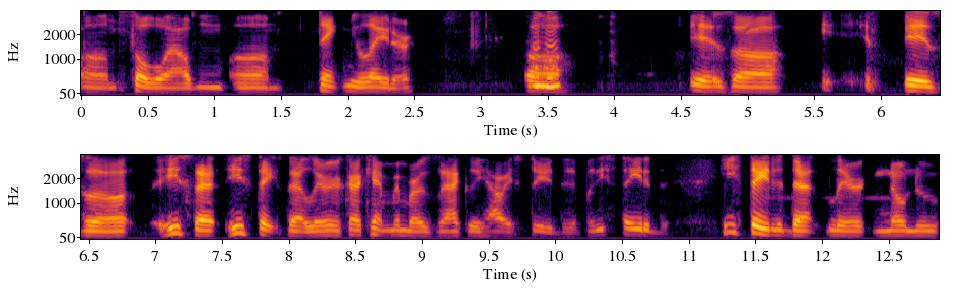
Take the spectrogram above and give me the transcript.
um, solo album, um, "Thank Me Later." Uh, Mhm. Is uh is uh he said he states that lyric. I can't remember exactly how he stated it, but he stated he stated that lyric no new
